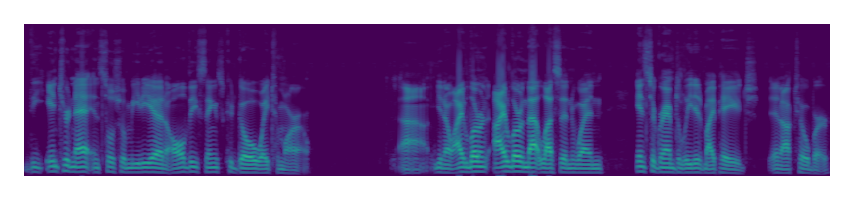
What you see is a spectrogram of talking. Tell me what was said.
the internet and social media and all these things could go away tomorrow. Uh, you know, I learned I learned that lesson when Instagram deleted my page in October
